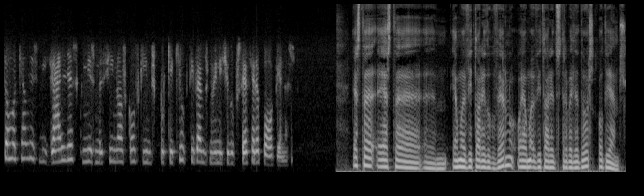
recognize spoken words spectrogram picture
são aquelas migalhas que mesmo assim nós conseguimos, porque aquilo que tivemos no início do processo era pó apenas. Esta, esta é uma vitória do governo ou é uma vitória dos trabalhadores ou de ambos?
